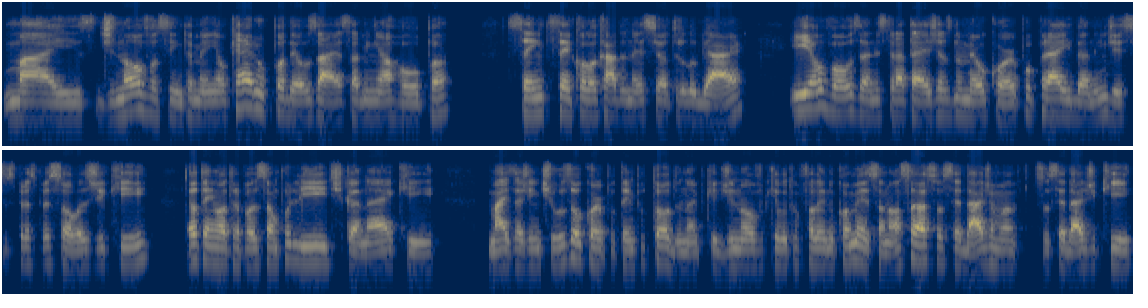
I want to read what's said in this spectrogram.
Mas, de novo, assim, também eu quero poder usar essa minha roupa sem ser colocado nesse outro lugar. E eu vou usando estratégias no meu corpo para ir dando indícios para as pessoas de que eu tenho outra posição política, né? Que mas a gente usa o corpo o tempo todo, né? Porque, de novo, aquilo que eu falei no começo, a nossa sociedade é uma sociedade que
